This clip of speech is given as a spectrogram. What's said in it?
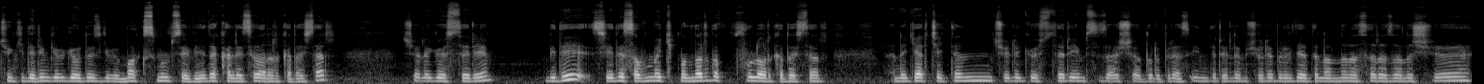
Çünkü dediğim gibi gördüğünüz gibi maksimum seviyede kalesi var arkadaşlar. Şöyle göstereyim. Bir de şeyde savunma ekipmanları da full arkadaşlar. Yani gerçekten şöyle göstereyim size aşağı doğru biraz indirelim. Şöyle bir yerden alınan hasar azalışı.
